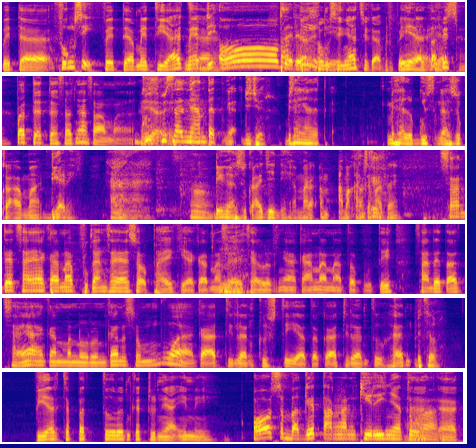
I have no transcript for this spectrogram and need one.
beda Fungsi? beda media aja. Medi- oh, tapi beda fungsinya juga berbeda. Iya, tapi iya. pada dasarnya sama. Gus Iya, bisa nyantet nggak? Jujur, bisa nyantet nggak? Misal Gus nggak suka sama dia nih. Ah, Dia nggak suka aja nih sama, sama kacamatanya. Santet saya karena bukan saya sok baik ya karena saya jalurnya kanan atau putih. Santet saya akan menurunkan semua keadilan Gusti atau keadilan Tuhan Betul. biar cepat turun ke dunia ini. Oh sebagai tangan kirinya Tuhan. A- a-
